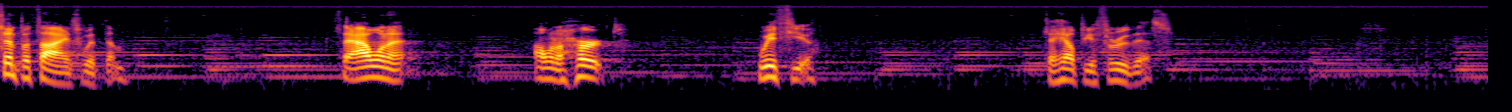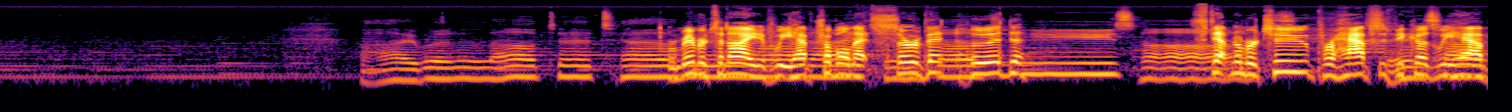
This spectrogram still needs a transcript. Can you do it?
sympathize with them. Say, I want to I want to hurt with you to help you through this. Remember tonight, if we have trouble in that servanthood, step number two perhaps is because we have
